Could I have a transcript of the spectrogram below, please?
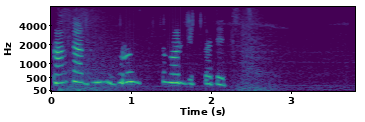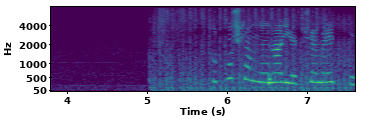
Kanka bunun bronzası var dikkat et. Tutmuş kendini. Bunlar yetişemeyiz ki.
